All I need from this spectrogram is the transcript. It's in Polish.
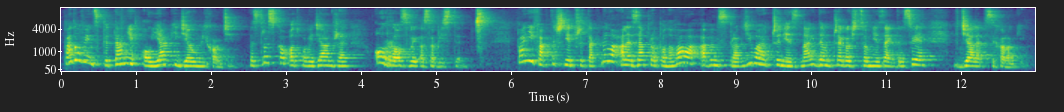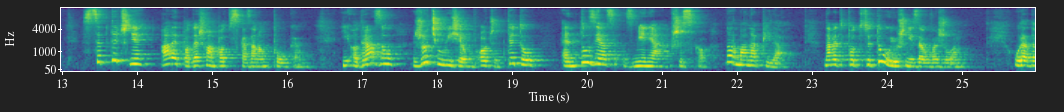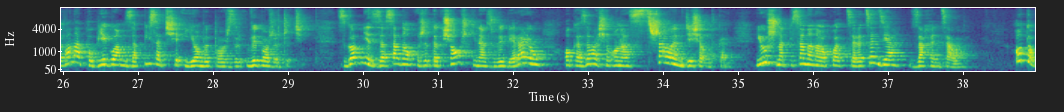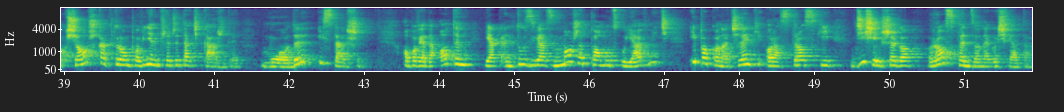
Padło więc pytanie, o jaki dzieł mi chodzi. Beztrosko odpowiedziałam, że o rozwój osobisty. Pani faktycznie przytaknęła, ale zaproponowała, abym sprawdziła, czy nie znajdę czegoś, co mnie zainteresuje w dziale psychologii. Sceptycznie, ale podeszłam pod wskazaną półkę. I od razu rzucił mi się w oczy tytuł Entuzjazm zmienia wszystko. Normana Pila. Nawet podtytułu już nie zauważyłam. Uradowana pobiegłam zapisać się i ją wypoży- wypożyczyć. Zgodnie z zasadą, że te książki nas wybierają, okazała się ona strzałem w dziesiątkę. Już napisana na okładce recenzja zachęcała. Oto książka, którą powinien przeczytać każdy, młody i starszy. Opowiada o tym, jak entuzjazm może pomóc ujawnić i pokonać lęki oraz troski dzisiejszego rozpędzonego świata.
